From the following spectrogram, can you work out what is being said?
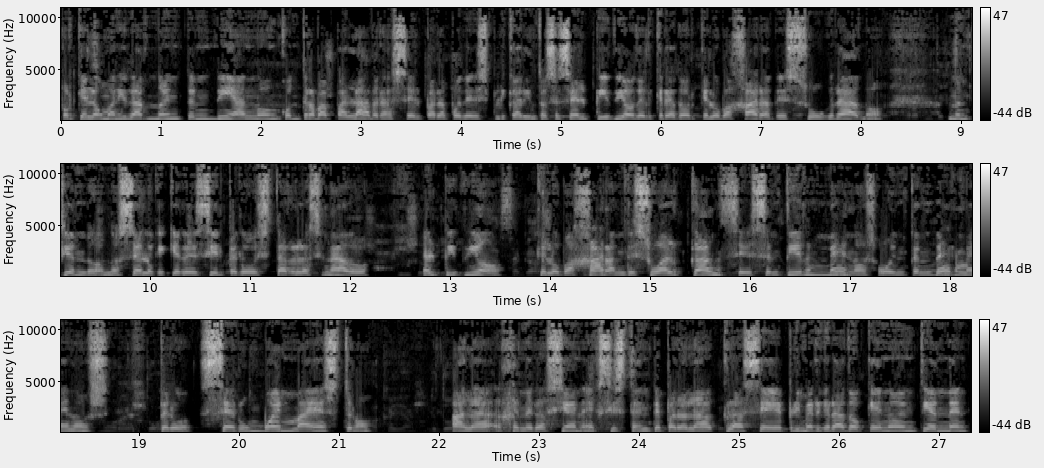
porque la humanidad no entendía, no encontraba palabras él para poder explicar. Entonces él pidió del Creador que lo bajara de su grado. No entiendo, no sé lo que quiere decir, pero está relacionado. Él pidió que lo bajaran de su alcance, sentir menos o entender menos pero ser un buen maestro a la generación existente, para la clase primer grado que no entienden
